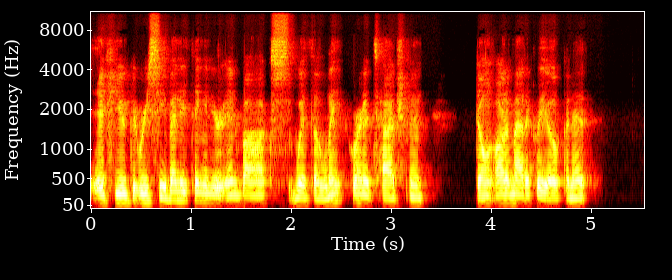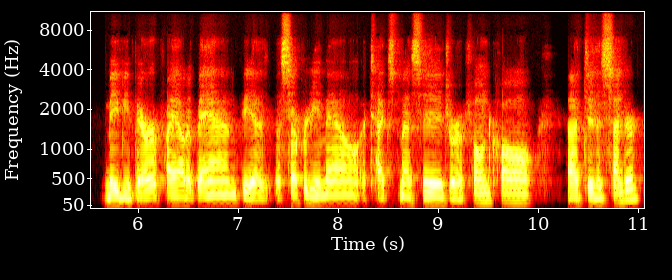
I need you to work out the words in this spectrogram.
if you receive anything in your inbox with a link or an attachment, don't automatically open it. Maybe verify out of band via a separate email, a text message, or a phone call uh, to the sender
